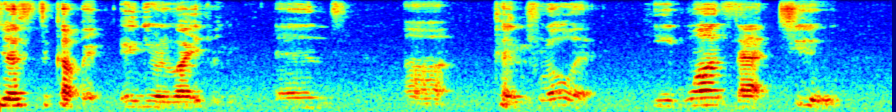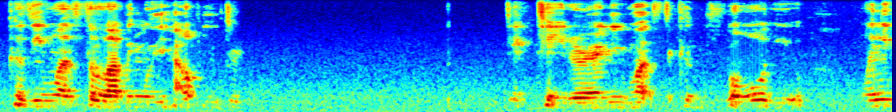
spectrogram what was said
just to come in, in your life and, and uh, control it. He wants that too, because he wants to lovingly help you dictator and he wants to control you. When you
